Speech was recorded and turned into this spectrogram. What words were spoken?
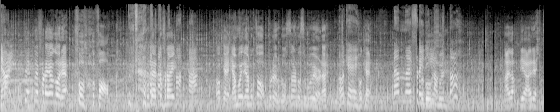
Ja. Nei, potetene fløy av gårde! For, for faen. Potetene fløy. OK, jeg må, jeg må ta på løvblåseren, og så må vi gjøre det. Ok. Okay. Men eh, fløy de langt, da? Nei da, de er rett,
